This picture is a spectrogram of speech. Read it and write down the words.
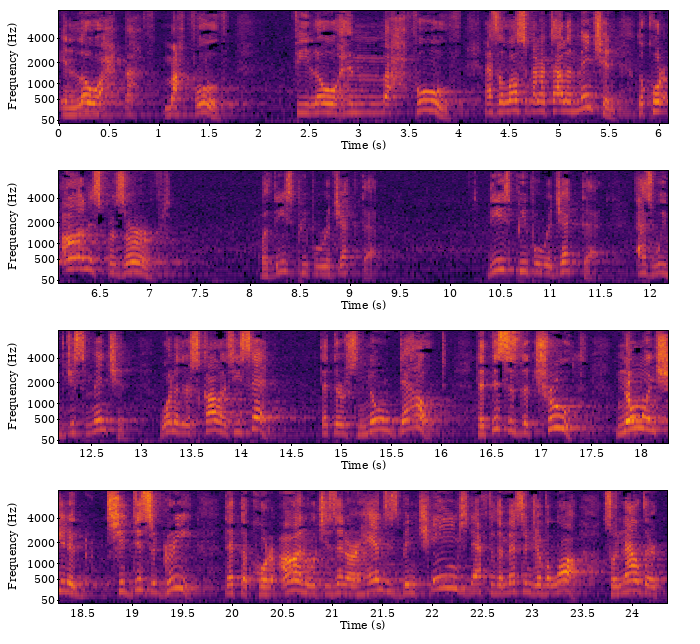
in Lawh Mahfuz. Fi lawhim mahfuz. As Allah subhanahu wa ta'ala mentioned, the Quran is preserved. But these people reject that. These people reject that. As we've just mentioned, one of their scholars, he said that there's no doubt that this is the truth. No one should, should disagree that the Quran, which is in our hands, has been changed after the Messenger of Allah. So now they're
